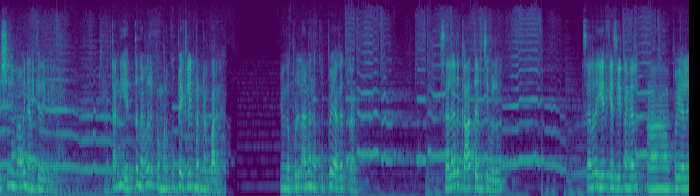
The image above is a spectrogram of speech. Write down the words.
விஷயமாகவே நினைக்கிறதே கிடையாது. அந்த தண்ணி எத்தனை பேர் இப்போ குப்பையை க்ளீன் பண்ணுறாங்க பாருங்கள் இவங்க ஃபுல்லாமே இந்த குப்பையை அகற்றுறாங்க சிலது காற்றடிச்சு விழுவும். சிலது இயற்கை சீற்றங்கள் புயல்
